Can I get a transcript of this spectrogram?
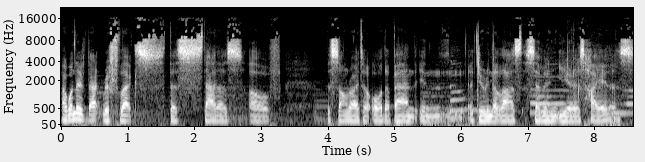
I wonder if that reflects the status of the songwriter or the band in uh, during the last seven years hiatus.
